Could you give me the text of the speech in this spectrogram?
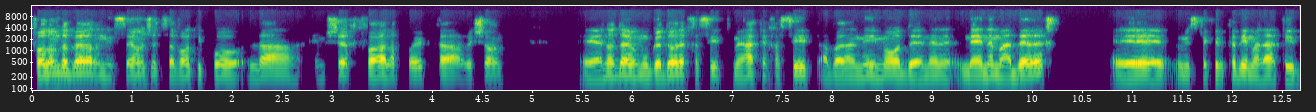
כבר לא מדבר על הניסיון שצברתי פה להמשך כבר על הפרויקט הראשון. אני לא יודע אם הוא גדול יחסית, מעט יחסית, אבל אני מאוד נהנה, נהנה מהדרך ומסתכל קדימה לעתיד.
